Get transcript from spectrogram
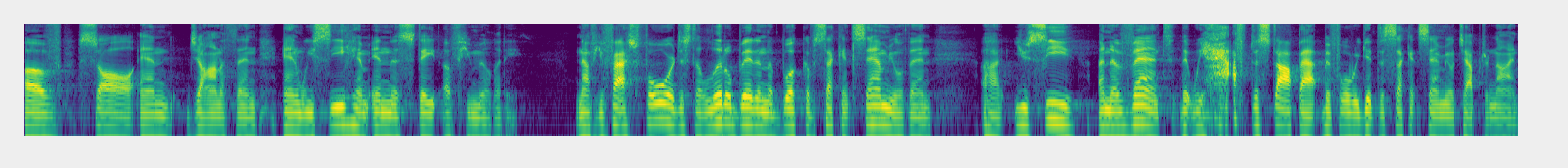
of Saul and Jonathan, and we see him in this state of humility. Now, if you fast forward just a little bit in the book of 2 Samuel, then uh, you see an event that we have to stop at before we get to 2 Samuel chapter 9.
